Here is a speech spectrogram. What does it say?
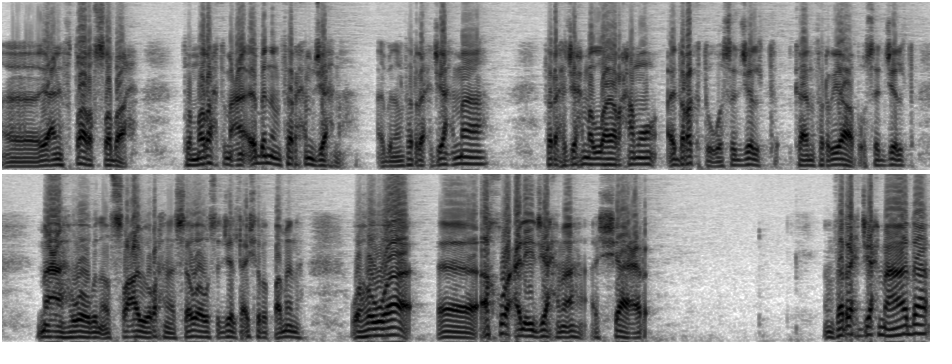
آه يعني إفطار الصباح. ثم رحت مع ابن مفرح مجحمة ابن مفرح جحمة فرح جحمة الله يرحمه أدركته وسجلت كان في الرياض وسجلت معه هو وابن الصعاوي ورحنا سوا وسجلت أشرطة منه. وهو آه أخو علي جحمة الشاعر. مفرح جحمة هذا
